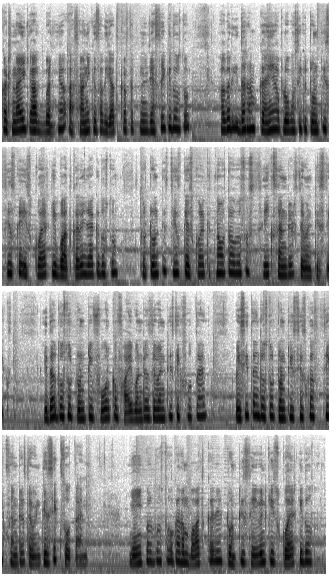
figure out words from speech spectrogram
कठिनाई के आप बढ़िया आसानी के साथ याद कर सकते हैं। जैसे कि दोस्तों, अगर इधर हम कहें आप लोगों से कि ट्वेंटी सिक्स का स्क्वायर की बात करें जाके दोस्तों तो ट्वेंटी सिक्स का स्क्वायर कितना होता है दोस्तों? सिक्स हंड्रेड सेवेंटी सिक्स इधर दोस्तों ट्वेंटी फोर का फाइव हंड्रेड सेवेंटी सिक्स होता है। इसी तरह दोस्तों ट्वेंटी सिक्स का सिक्स हंड्रेड सेवेंटी सिक्स होता है। यहीं पर दोस्तों अगर हम बात करें ट्वेंटी सेवन की स्क्वायर की दोस्तों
